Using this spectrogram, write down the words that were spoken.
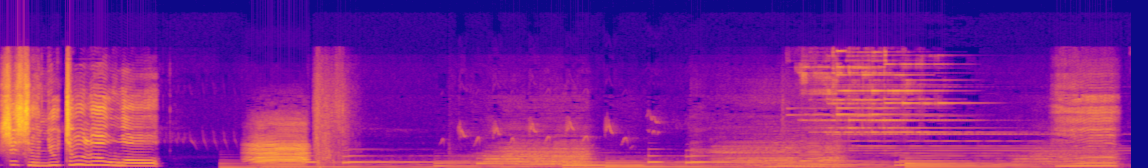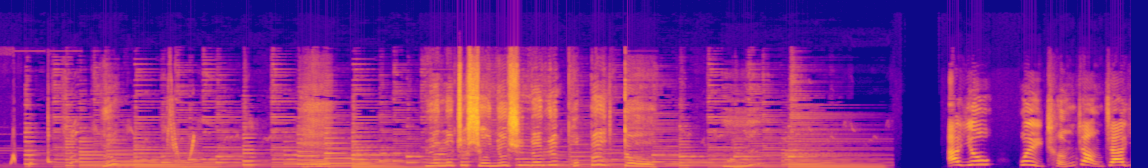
是小牛救了我。原来这小牛是男人陪伴的。嗯，阿优为成长加油。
